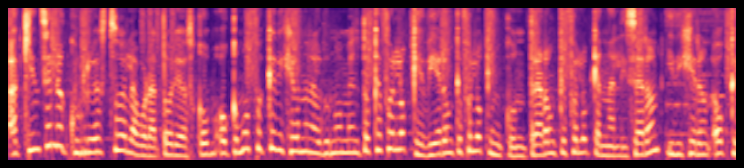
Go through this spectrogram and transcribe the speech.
¿A quién se le ocurrió esto de laboratorios? ¿O cómo fue que dijeron en algún momento? ¿Qué fue lo que vieron? ¿Qué fue lo que encontraron? ¿Qué fue lo que analizaron? Y dijeron, ok,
